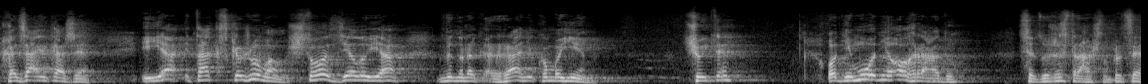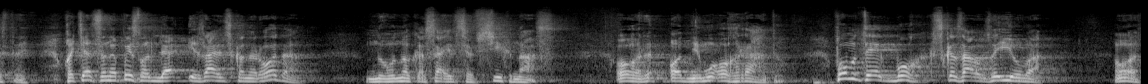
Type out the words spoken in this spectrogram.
хазяїн каже, і я і так скажу вам, що зроблю я виноградником моїм. Чуєте? Одному одні ограду. Це дуже страшно, процестри. Хоча це написано для ізраїльського народу, але воно касається всіх нас. Одному ограду. Пам'ятаєте, як Бог сказав за Іова? От.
